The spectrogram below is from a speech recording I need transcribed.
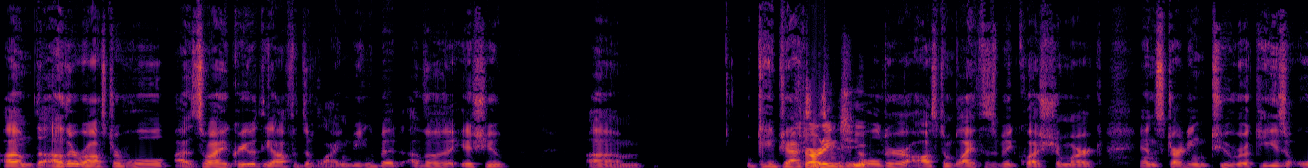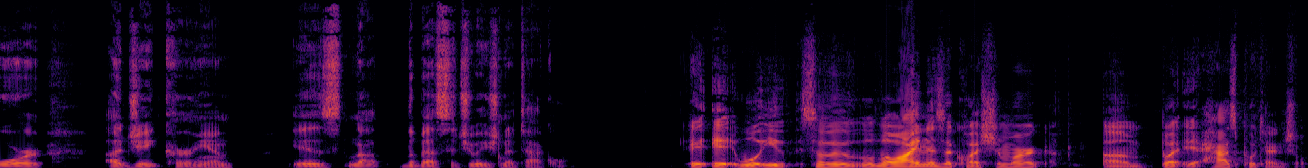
Um, the other roster hole, uh, so I agree with the offensive line being a bit of a issue. Um, Gabe Jackson Starting to- older. Austin Blythe is a big question mark, and starting two rookies or a Jake Curhan is not the best situation to tackle. It, it will either, so the, the line is a question mark, um, but it has potential.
